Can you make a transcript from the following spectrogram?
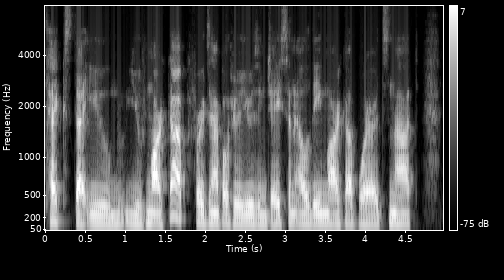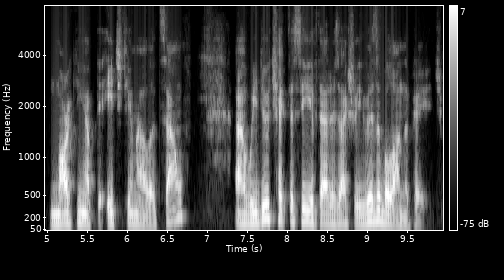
text that you, you've marked up, for example, if you're using JSON LD markup where it's not marking up the HTML itself, uh, we do check to see if that is actually visible on the page.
